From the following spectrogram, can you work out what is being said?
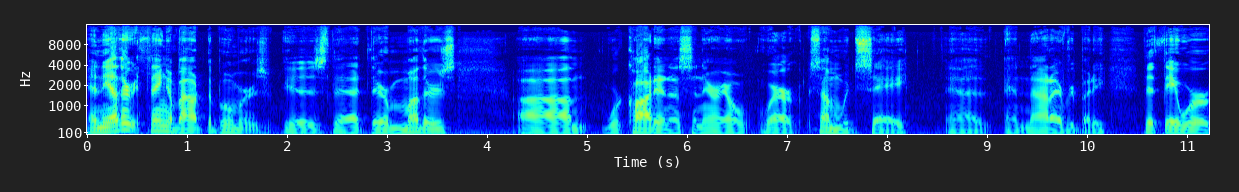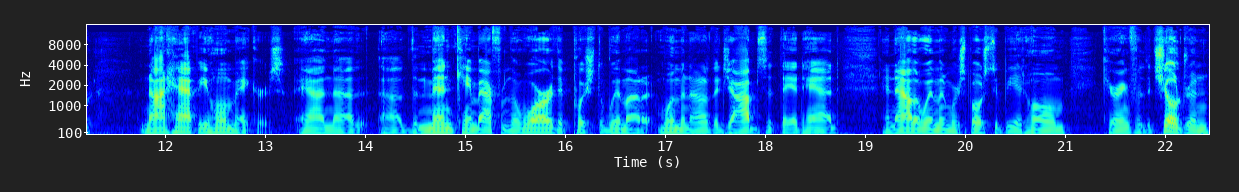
And the other thing about the boomers is that their mothers um, were caught in a scenario where some would say, uh, and not everybody, that they were not happy homemakers. And uh, uh, the men came back from the war. They pushed the women out, of, women out of the jobs that they had had, and now the women were supposed to be at home caring for the children.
